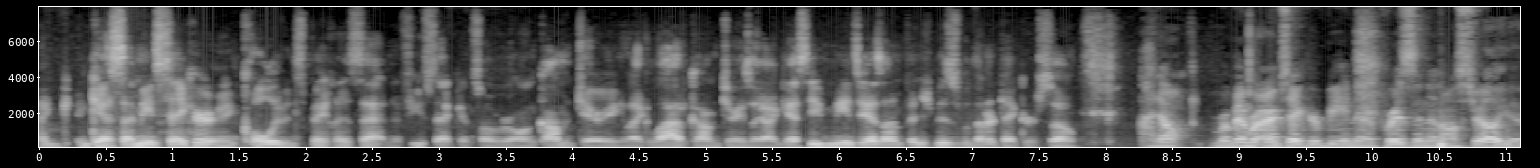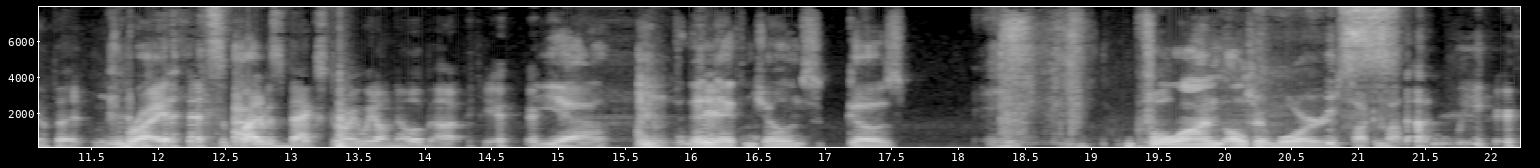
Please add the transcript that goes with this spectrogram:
I guess that means Taker. And Cole even speculates that in a few seconds over on commentary, like live commentary. He's like, I guess he means he has unfinished business with Undertaker. So I don't remember Undertaker being in a prison in Australia, but right, that's a part I, of his backstory we don't know about here. Yeah, and then Dude, Nathan Jones goes full on Ultimate Warrior, talking so about the weird.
